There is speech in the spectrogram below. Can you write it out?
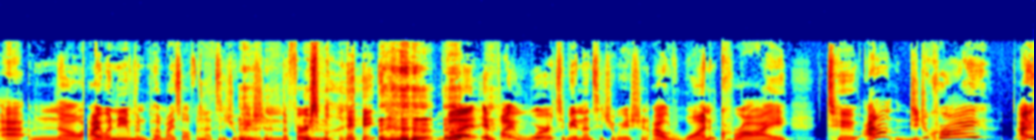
I, no, I wouldn't even put myself in that situation in the first place. but if I were to be in that situation, I would one cry. Two, I don't. Did you cry? I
